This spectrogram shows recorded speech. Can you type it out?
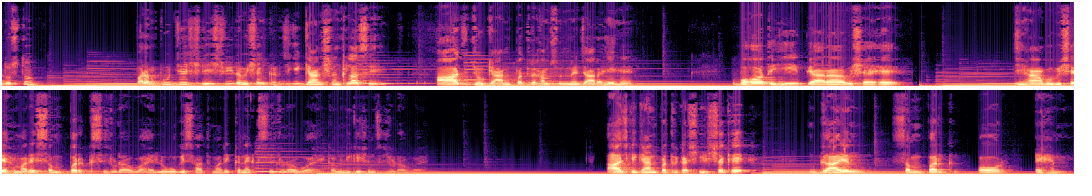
दोस्तों। परम पूज्य श्री श्री रविशंकर जी की ज्ञान श्रृंखला से आज जो ज्ञान पत्र हम सुनने जा रहे हैं, बहुत ही प्यारा विषय है। जी हाँ वो विषय हमारे संपर्क से जुड़ा हुआ है, लोगों के साथ हमारे कनेक्ट से जुड़ा हुआ है कम्युनिकेशन से जुड़ा हुआ है। आज के ज्ञान पत्र का शीर्षक है, गायन, संपर्क और अहम।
